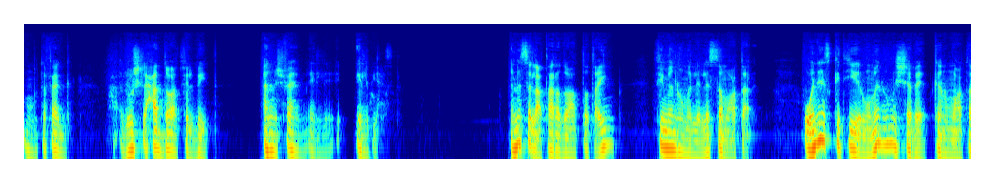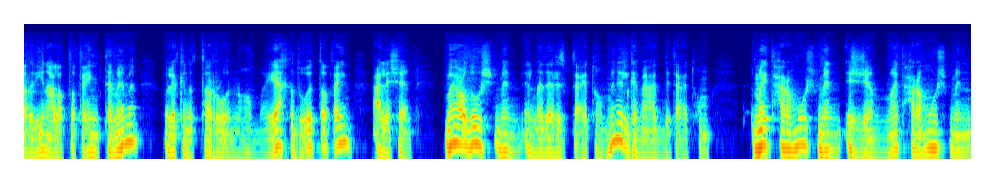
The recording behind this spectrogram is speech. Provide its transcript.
متفجر ما قالوش لحد اقعد في البيت. أنا مش فاهم إيه اللي, إيه اللي بيحصل. الناس اللي اعترضوا على التطعيم في منهم اللي لسه معترض وناس كتير ومنهم الشباب كانوا معترضين على التطعيم تماما ولكن اضطروا إن هم ياخدوا التطعيم علشان ما يقعدوش من المدارس بتاعتهم من الجامعات بتاعتهم ما يتحرموش من الجيم ما يتحرموش من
